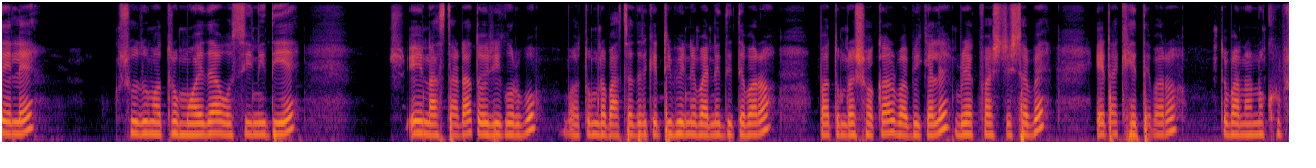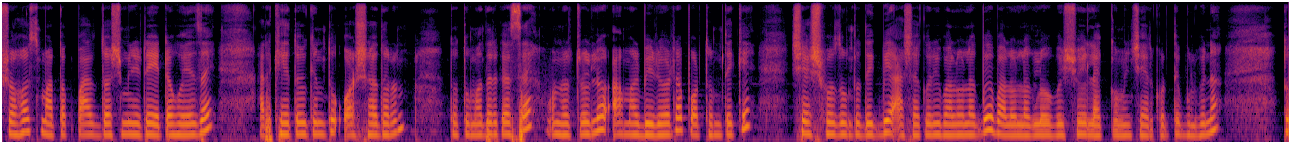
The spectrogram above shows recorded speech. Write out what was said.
তেলে শুধুমাত্র ময়দা ও চিনি দিয়ে এই নাস্তাটা তৈরি করব। বা তোমরা বাচ্চাদেরকে টিফিনে বানিয়ে দিতে পারো বা তোমরা সকাল বা বিকালে ব্রেকফাস্ট হিসাবে এটা খেতে পারো। তো বানানো খুব সহজ, মাত্র পাঁচ দশ মিনিটে এটা হয়ে যায়। আর খেতেও কিন্তু অসাধারণ। তো তোমাদের কাছে অনুরোধ রইল, আমার ভিডিওটা প্রথম থেকে শেষ পর্যন্ত দেখবে। আশা করি ভালো লাগবে। ভালো লাগলে অবশ্যই লাইক কমেন্ট শেয়ার করতে ভুলবে না। তো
